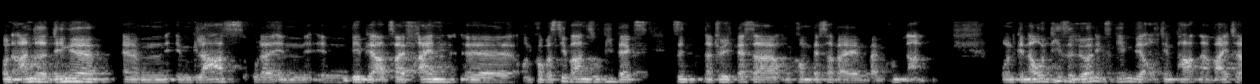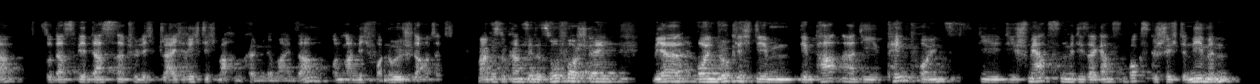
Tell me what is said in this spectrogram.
und andere Dinge ähm, im Glas oder in, in BPA 2 freien äh, und kompostierbaren so V-Bags sind natürlich besser und kommen besser bei, beim Kunden an. Und genau diese Learnings geben wir auch dem Partner weiter, so dass wir das natürlich gleich richtig machen können gemeinsam und man nicht von Null startet. Markus, du kannst dir das so vorstellen. Wir wollen wirklich dem, dem Partner die Pain Points, die, die Schmerzen mit dieser ganzen Boxgeschichte nehmen,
